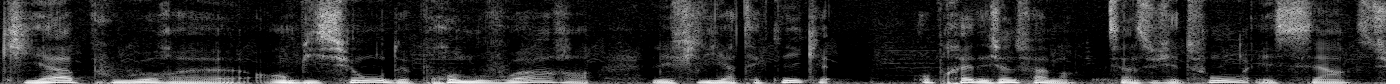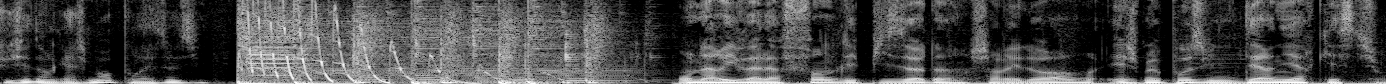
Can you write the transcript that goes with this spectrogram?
qui a pour euh, ambition de promouvoir les filières techniques auprès des jeunes femmes. C'est un sujet de fond et c'est un sujet d'engagement pour S2I. On arrive à la fin de l'épisode, Charles-Édouard, et je me pose une dernière question.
